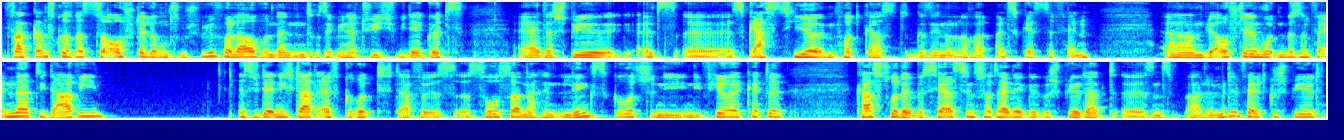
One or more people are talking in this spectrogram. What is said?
sag ganz kurz was zur Aufstellung und zum Spielverlauf und dann interessiert mich natürlich, wie der Götz äh, das Spiel als, äh, als Gast hier im Podcast gesehen und auch als Gästefan. Ähm, die Aufstellung wurde ein bisschen verändert. Die Davi ist wieder in die Startelf gerückt. Dafür ist äh, Sosa nach hinten links gerutscht in die, in die Viererkette. Castro, der bisher als Linksverteidiger gespielt hat, äh, ist ins, hat im Mittelfeld gespielt.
